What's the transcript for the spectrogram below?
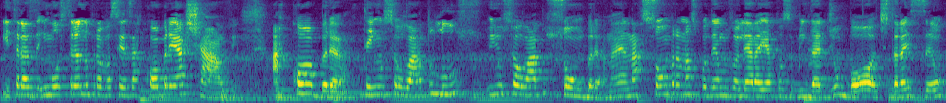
E, traz, e mostrando para vocês a cobra e a chave. A cobra tem o seu lado luz e o seu lado sombra, né? Na sombra nós podemos olhar aí a possibilidade de um bote, traição.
